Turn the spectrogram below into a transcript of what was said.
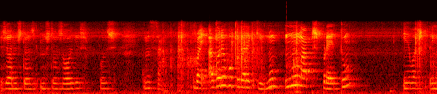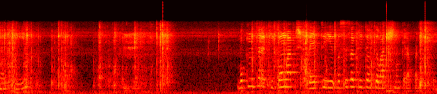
já nos teus, nos teus olhos. Depois começar. Bem, agora eu vou pegar aqui num, num lápis preto. Eu acho que tenho aqui. Vou começar aqui com o lápis preto e vocês acreditam que o lápis não quer aparecer.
